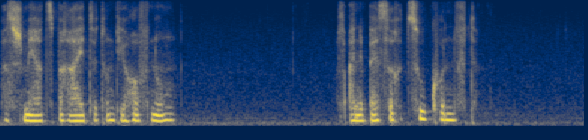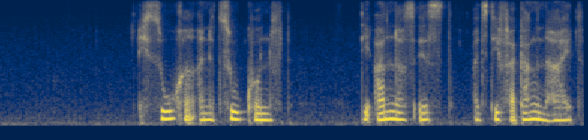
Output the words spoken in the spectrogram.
was Schmerz bereitet und die Hoffnung auf eine bessere Zukunft. Ich suche eine Zukunft, die anders ist als die Vergangenheit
